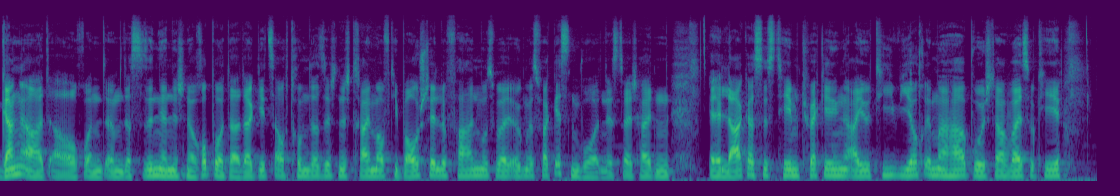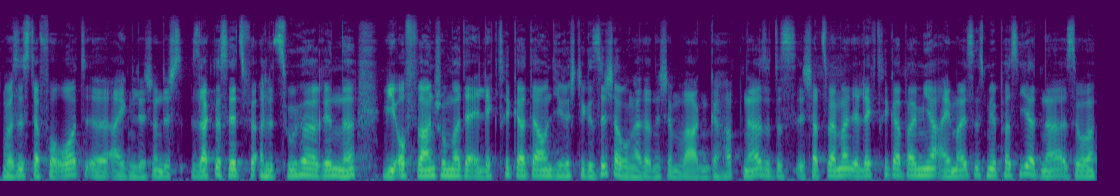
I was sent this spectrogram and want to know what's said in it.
Gangart auch. Und ähm, das sind ja nicht nur Roboter. Da geht es auch darum, dass ich nicht dreimal auf die Baustelle fahren muss, weil irgendwas vergessen worden ist. Da ich halt ein äh, Lagersystem, Tracking, IoT, wie auch immer habe, wo ich da weiß, okay, was ist da vor Ort äh, eigentlich? Und ich sage das jetzt für alle Zuhörerinnen, ne? wie oft waren schon mal der Elektriker da und die richtige Sicherung hat er nicht im Wagen gehabt. Ne? Also das, ich hatte zweimal einen Elektriker bei mir, einmal ist es mir passiert. Ne? Also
